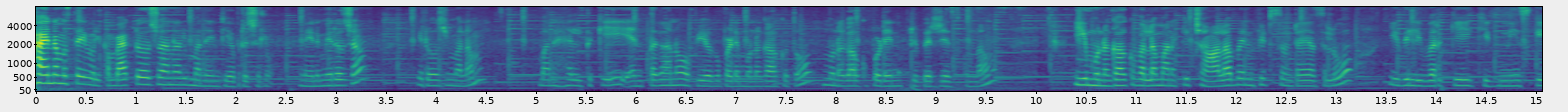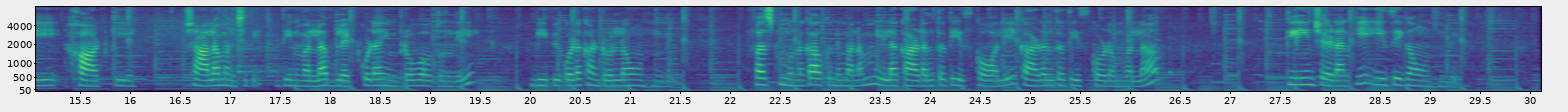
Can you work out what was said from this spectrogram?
Hi నమస్తే welcome back to our channel మన India ప్రజలు. నేను మీ రోజా. ఈరోజు మనం మన హెల్త్కి ఎంతగానో ఉపయోగపడే మునగాకుతో మునగాకు పొడిని ప్రిపేర్ చేసుకుందాం. ఈ మునగాకు వల్ల మనకి చాలా బెనిఫిట్స్ ఉంటాయి అసలు. ఇది లివర్కి కిడ్నీస్కి హార్ట్కి చాలా మంచిది. దీనివల్ల బ్లడ్ కూడా ఇంప్రూవ్ అవుతుంది. బీపీ కూడా కంట్రోల్లో ఉంటుంది. ఫస్ట్ మునగాకుని మనం ఇలా కాడలతో తీసుకోవాలి. కాడలతో తీసుకోవడం వల్ల క్లీన్ చేయడానికి ఈజీగా ఉంటుంది.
